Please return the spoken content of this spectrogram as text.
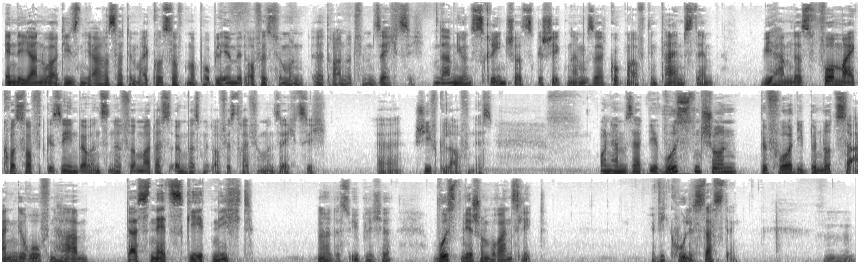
Ende Januar diesen Jahres hatte Microsoft mal Probleme mit Office 365. Und da haben die uns Screenshots geschickt und haben gesagt, guck mal auf den Timestamp. Wir haben das vor Microsoft gesehen bei uns in der Firma, dass irgendwas mit Office 365 äh, schiefgelaufen ist. Und haben gesagt, wir wussten schon, bevor die Benutzer angerufen haben, das Netz geht nicht, ne, das Übliche wussten wir schon, woran es liegt. Wie cool ist das denn? Mhm.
